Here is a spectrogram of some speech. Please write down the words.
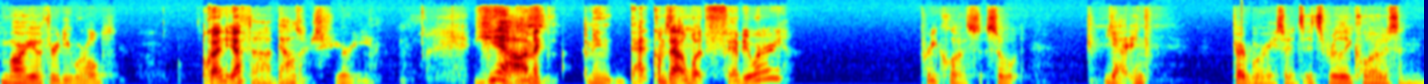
Mario 3D World okay, yeah, with uh, Bowser's Fury. Yeah. I'm. Ex- I mean, that comes out in what February? pretty close. So yeah, in February. So it's it's really close, and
